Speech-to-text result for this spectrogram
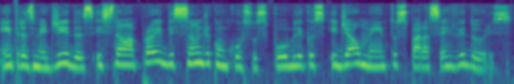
Entre as medidas estão a proibição de concursos públicos e de aumentos para servidores.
